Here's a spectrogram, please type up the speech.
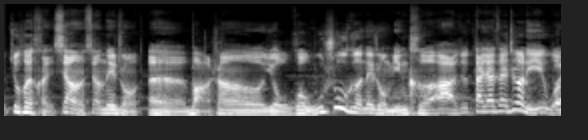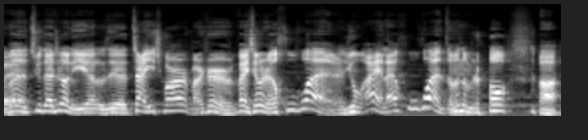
就会很像像那种呃，网上有过无数个那种民科啊，就大家在这里，我们聚在这里，这站一圈完事儿，外星人呼唤，用爱来呼唤，怎么怎么着啊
